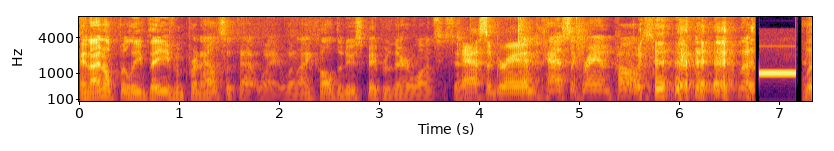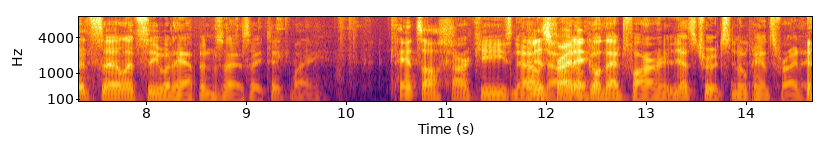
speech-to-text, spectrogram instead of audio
And I don't believe they even pronounce it that way. When I called the newspaper there once, he said Casa Grande. Casa Grande Post. let's uh, let's see what happens as I take my pants off. Car keys. No, it is no, Friday. Don't go that far. That's true. It's no pants Friday.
